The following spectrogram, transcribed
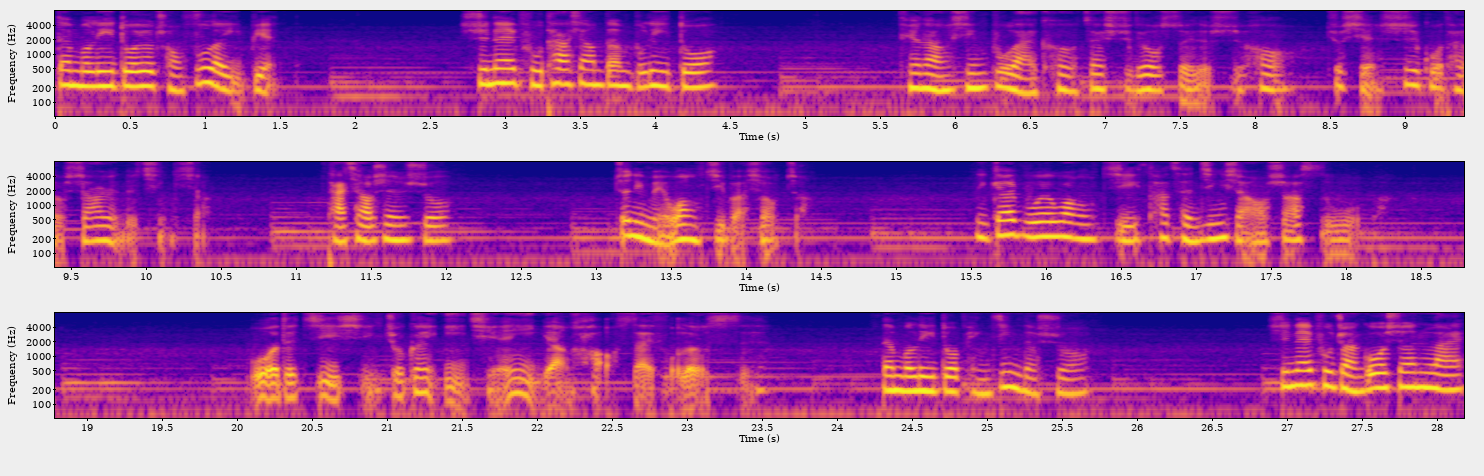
邓布利多又重复了一遍。史内普踏向邓布利多。天狼星布莱克在十六岁的时候就显示过他有杀人的倾向。他悄声说：“这你没忘记吧，校长？你该不会忘记他曾经想要杀死我吧？”我的记性就跟以前一样好，塞弗勒斯。邓布利多平静地说。史内普转过身来，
